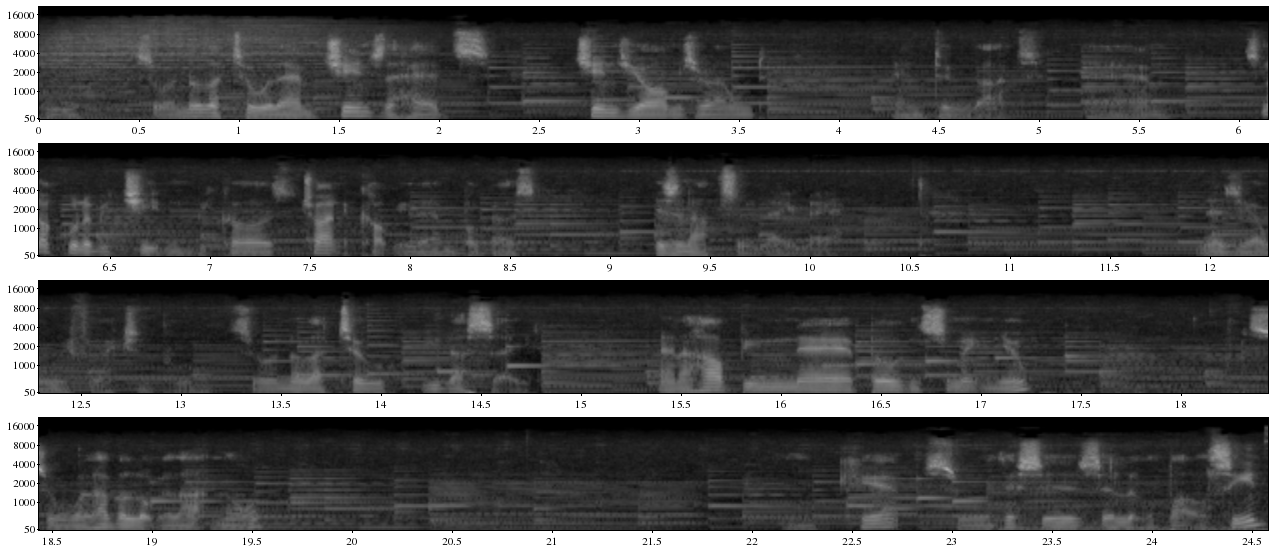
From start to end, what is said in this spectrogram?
pool. So another two of them, change the heads, change the arms around and do that. Um, it's not going to be cheating because trying to copy them buggers is an absolute nightmare. There's your reflection pool. So another two either side. And I have been uh, building something new. So we'll have a look at that now. Okay, so this is a little battle scene.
